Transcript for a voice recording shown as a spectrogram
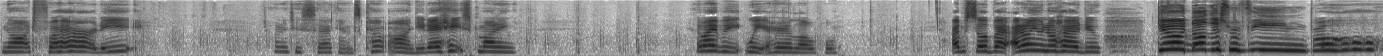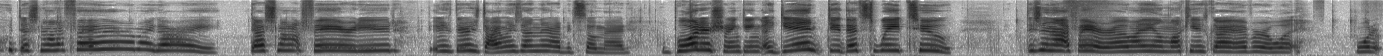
Not fair, dude. 22 seconds. Come on, dude. I hate spawning that might be. Wait, I heard a lava pool. I'm so bad. I don't even know how to do. Dude, no, this ravine, bro. That's not fair, oh my guy. That's not fair, dude. If there's diamonds down there, I'd be so mad. Border shrinking again? Dude, that's way too. This is not fair. Am I the unluckiest guy ever or what? Water.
